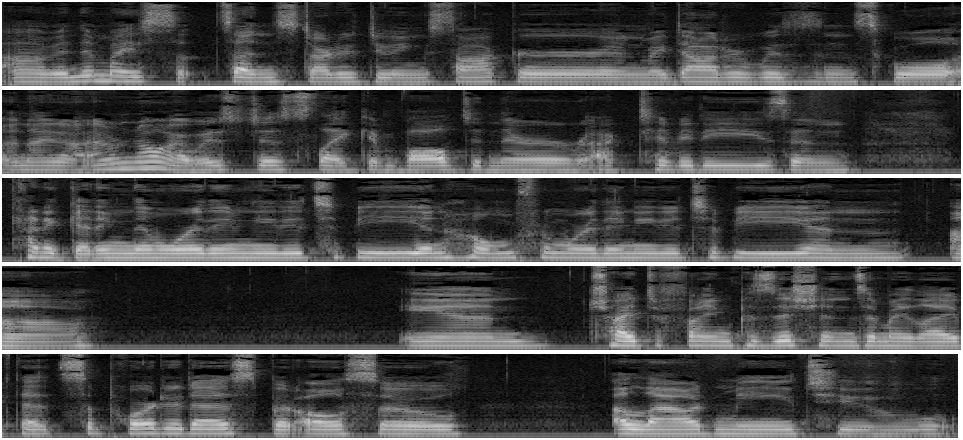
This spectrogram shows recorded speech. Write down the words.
um, and then my son started doing soccer, and my daughter was in school. And I, I don't know, I was just like involved in their activities and kind of getting them where they needed to be and home from where they needed to be, and uh, and tried to find positions in my life that supported us, but also allowed me to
